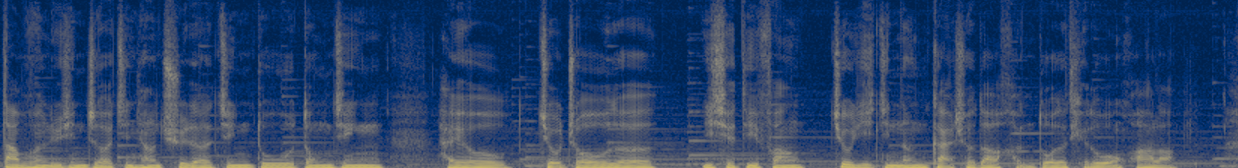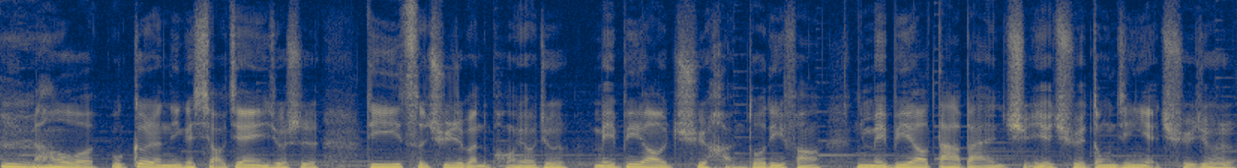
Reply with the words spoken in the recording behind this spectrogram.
大部分旅行者经常去的京都、东京，还有九州的。一些地方就已经能感受到很多的铁路文化了，嗯，然后我我个人的一个小建议就是，第一次去日本的朋友就没必要去很多地方，你没必要大阪去也去，东京也去，就是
